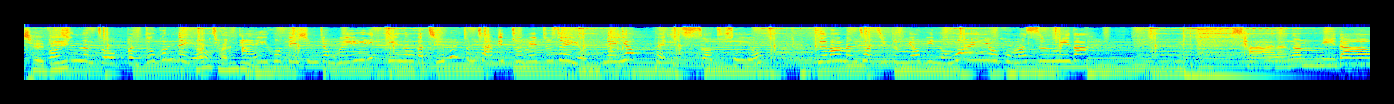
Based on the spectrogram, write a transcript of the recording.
제디. 멋있는 저 오빠 누군데요? 난 잔디. 아이고 내 심장 왜 이리 뛰는가 제발 좀 자기 좀 해주세요 내 옆에 있어주세요 그러면 저 지금 여기는 와요 고맙습니다 사랑합니다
